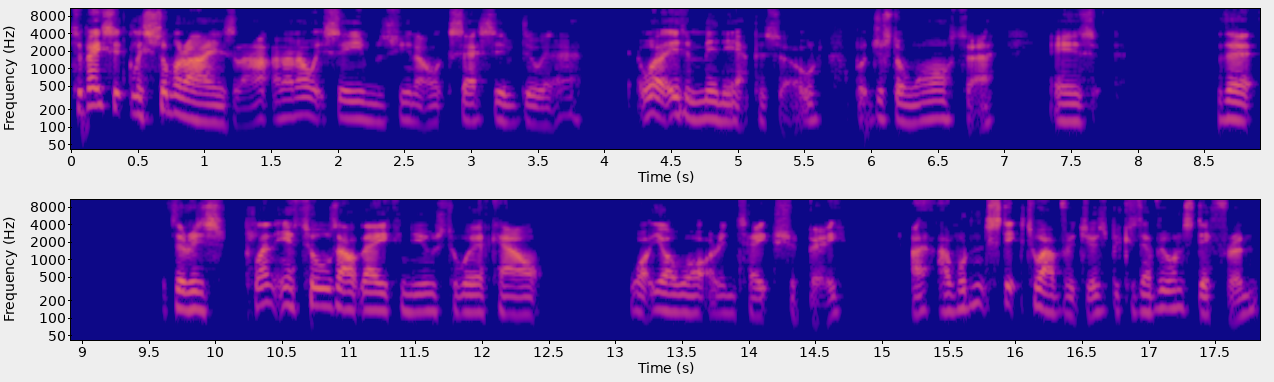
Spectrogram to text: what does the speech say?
to basically summarize that, and I know it seems, you know, excessive doing a well, it is a mini episode, but just on water, is that there is plenty of tools out there you can use to work out what your water intake should be. I, I wouldn't stick to averages because everyone's different.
